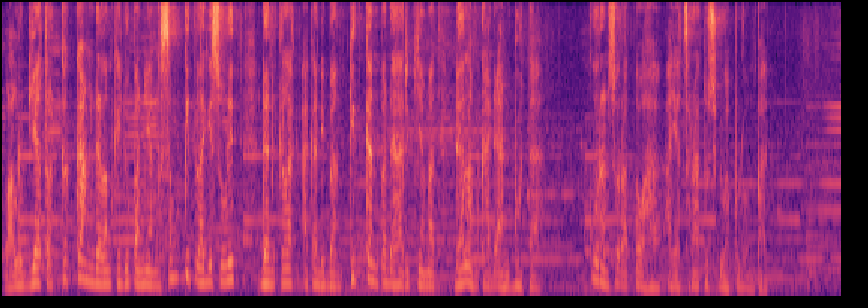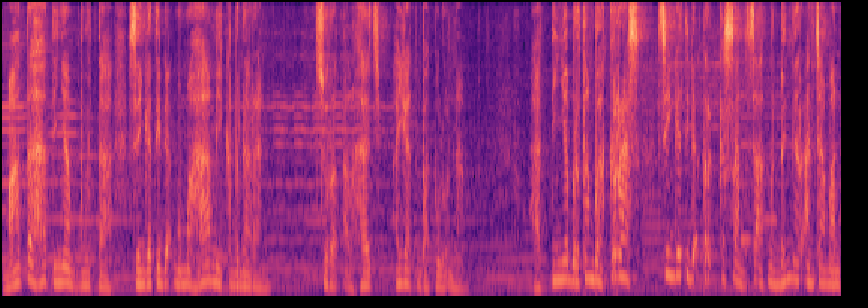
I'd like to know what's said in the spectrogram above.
Lalu dia terkekang dalam kehidupan yang sempit lagi sulit dan kelak akan dibangkitkan pada hari kiamat dalam keadaan buta. Quran Surat Toha ayat 124. Mata hatinya buta sehingga tidak memahami kebenaran. Surat Al-Hajj ayat 46 hatinya bertambah keras sehingga tidak terkesan saat mendengar ancaman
